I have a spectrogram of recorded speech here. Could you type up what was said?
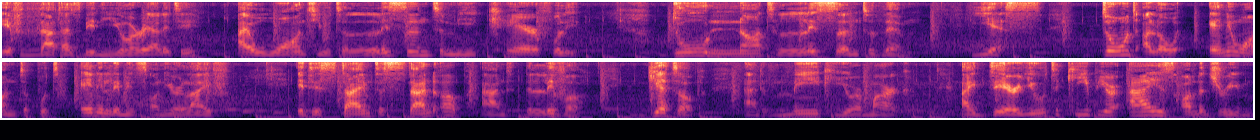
if that has been your reality, I want you to listen to me carefully do not listen to them. Yes, don't allow anyone to put any limits on your life. It is time to stand up and deliver. Get up and make your mark. I dare you to keep your eyes on the dream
